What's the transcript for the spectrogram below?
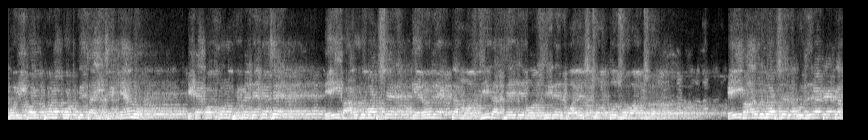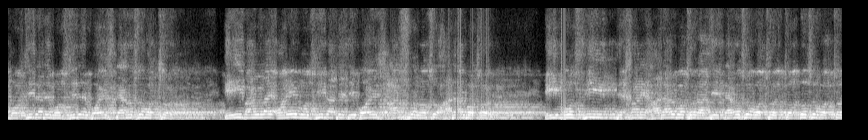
পরিকল্পনা করতে চাইছে। কেন? এটা কখনো ভেবে দেখেছেন? এই ভারতবর্ষের কেরলে একটা মসজিদ আছে যে মসজিদের বয়স চোদ্দশো বছর। এই ভারতবর্ষের গুজরাটে একটা মসজিদ আছে, মসজিদের বয়স তেরোশো বছর। এই বাংলায় অনেক মসজিদ আছে যে বয়স আটশো, নশো, হাজার বছর। এই মসজিদ যেখানে হাজার বছর আছে, তেরোশো বছর, চোদ্দশো বছর,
